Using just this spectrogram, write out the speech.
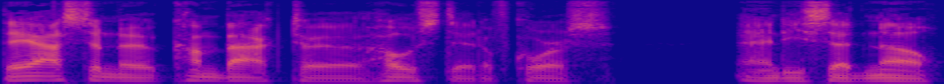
They asked him to come back to host it, of course, and he said no.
